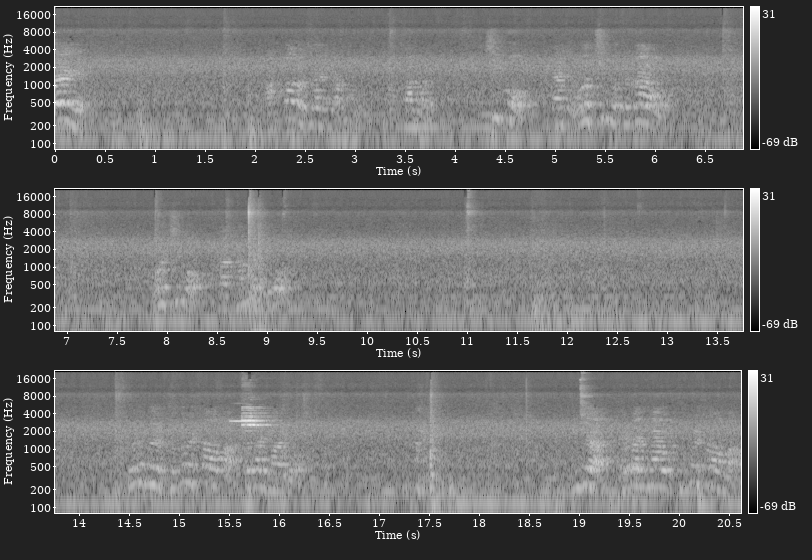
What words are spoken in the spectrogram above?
줘야지. 앞바로 줘야지. 앞바로. 치고, 다시 원 치고 들어가고. 원 치고, 다시 한번 주고. 그러면 그걸 싸워봐. 들어가지 말고. 민주야, 들어가지 말고 그걸 싸워봐.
